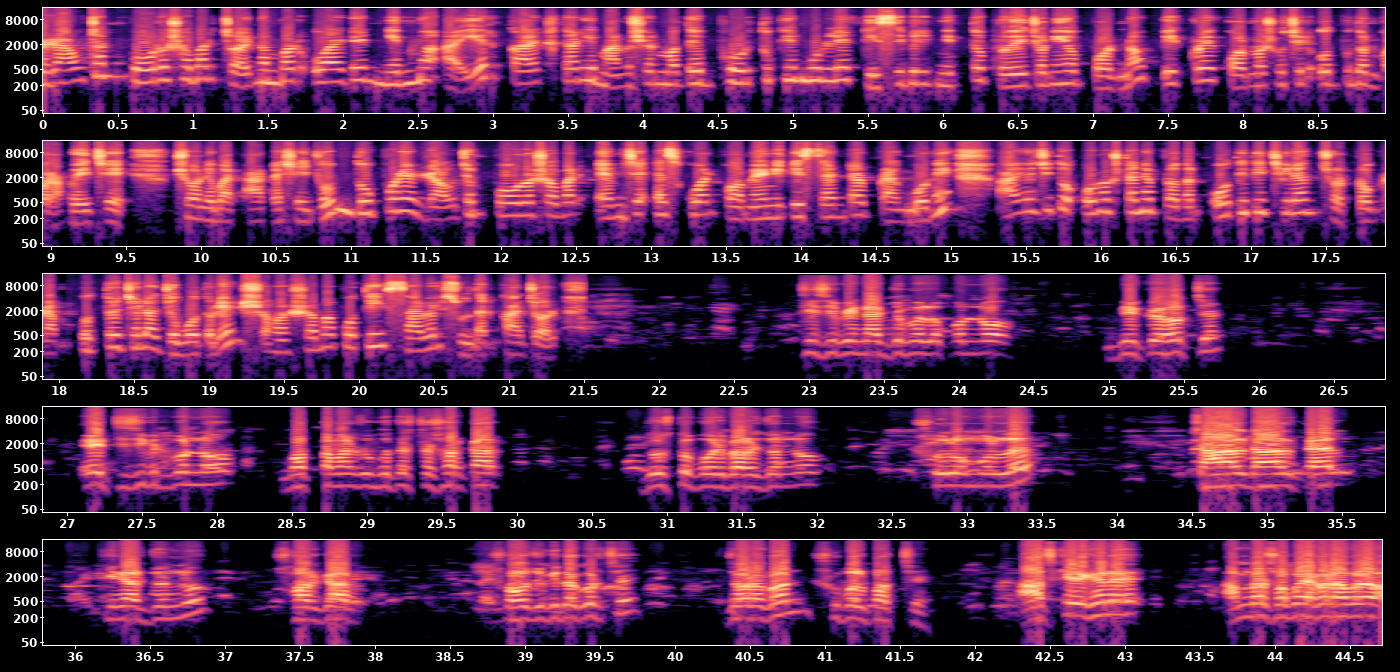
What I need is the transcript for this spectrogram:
রাউজান পৌরসভার ছয় নম্বর ওয়ার্ডের নিম্ন আয়ের কার্ডধারী মানুষের মধ্যে ভর্তুকি মূল্যে টিসিবির নিত্য প্রয়োজনীয় পণ্য বিক্রয় কর্মসূচির উদ্বোধন করা হয়েছে। শনিবার আঠাশে জুন দুপুরে রাউজান পৌরসভার এমজে স্কোয়ার কমিউনিটি সেন্টার প্রাঙ্গণে আয়োজিত অনুষ্ঠানে প্রধান অতিথি ছিলেন চট্টগ্রাম উত্তর জেলা যুবদলের সহসভাপতি সাবের সুলতান কাজল। টিসিবি ন্যায্য মূল্য পণ্য বিক্রয় হচ্ছে। এই টিসিবির পণ্য বর্তমান উপদেষ্টা সরকার দুস্থ পরিবারের জন্য সুলভ মূল্যে চাল, ডাল, তেল কেনার জন্য সরকার সহযোগিতা করছে, জনগণ সুফল পাচ্ছে। আজকে এখানে আমরা সবাই এখন আমরা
